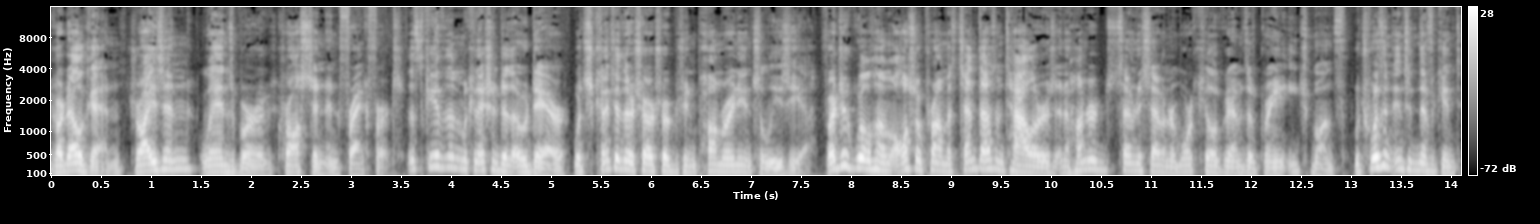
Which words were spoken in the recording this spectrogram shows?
Gardelegen, Driesen, Landsberg, Krosten, and Frankfurt. This gave them a connection to the Oder, which connected their territory between Pomerania and Silesia. Frederick Wilhelm also promised 10,000 thalers and 177 or more kilograms of grain each month, which wasn't insignificant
